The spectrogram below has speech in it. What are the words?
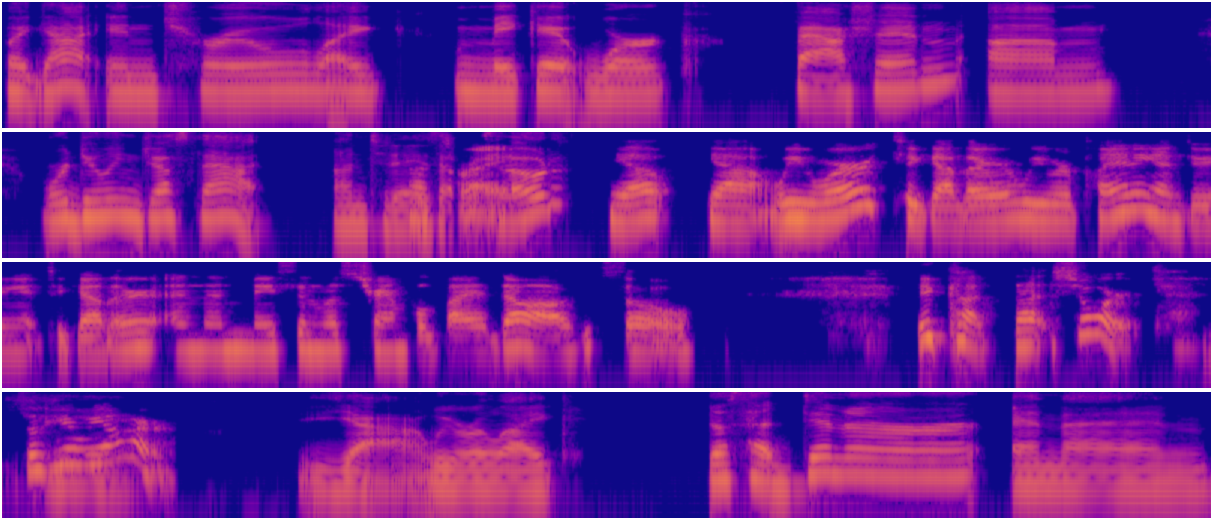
But yeah, in true like make it work fashion, um, we're doing just that on today's That's right. episode. Yep. Yeah. We were together. We were planning on doing it together. And then Mason was trampled by a dog. So it cut that short. So here we are. Yeah, we were like just had dinner and then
